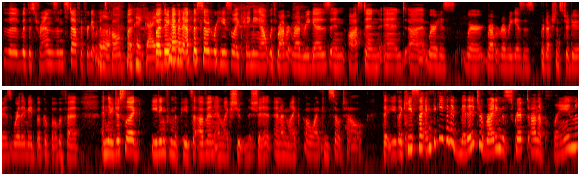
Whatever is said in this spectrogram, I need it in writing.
the with his friends and stuff. I forget what it's called, but okay, guys. But they have an episode where he's like hanging out with Robert Rodriguez in Austin, and uh, where his where Robert Rodriguez's production studio is, where they made Book of Boba Fett, and they're just like eating from the pizza oven and like shooting the shit, and I'm like, oh, I can so tell that you like he said. I think he even admitted to writing the script on a plane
